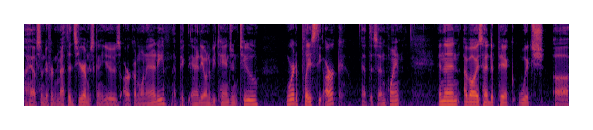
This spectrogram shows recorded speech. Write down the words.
I have some different methods here. I'm just going to use arc on one entity. I pick the entity I want to be tangent to, where to place the arc at this endpoint. And then I've always had to pick which uh,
